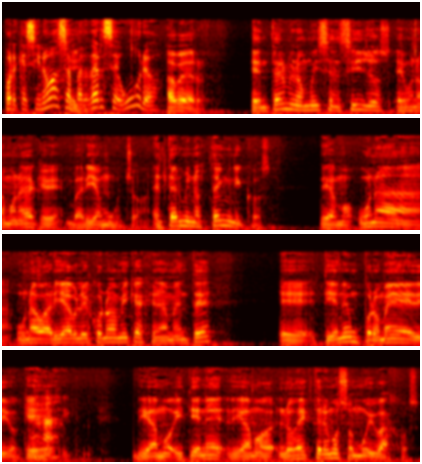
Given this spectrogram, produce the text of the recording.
Porque si no vas a Sí. perder seguro. A ver, en términos muy sencillos, es una moneda que varía mucho. En términos técnicos, digamos, una, una variable económica generalmente eh, tiene un promedio que, Ajá. digamos, y tiene, digamos, los extremos son muy bajos.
